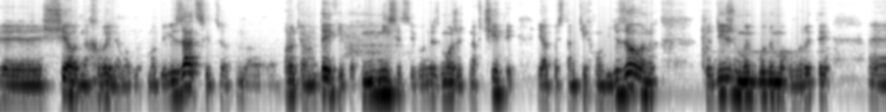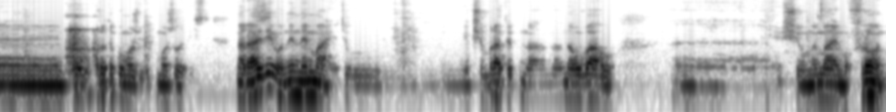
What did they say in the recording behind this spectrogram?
е, ще одна хвиля мобілізації, то ну, протягом декількох місяців вони зможуть навчити якось там тих мобілізованих, тоді ж ми будемо говорити про, про таку можливість. Наразі вони не мають якщо брати на, на, увагу, е, що ми маємо фронт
